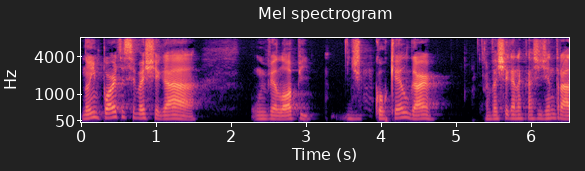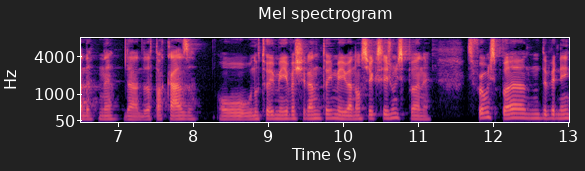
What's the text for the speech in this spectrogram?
Não importa se vai chegar um envelope de qualquer lugar, vai chegar na caixa de entrada, né? Da, da tua casa. Ou no teu e-mail vai chegar no teu e-mail, a não ser que seja um spam, né? Se for um spam, não deveria nem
